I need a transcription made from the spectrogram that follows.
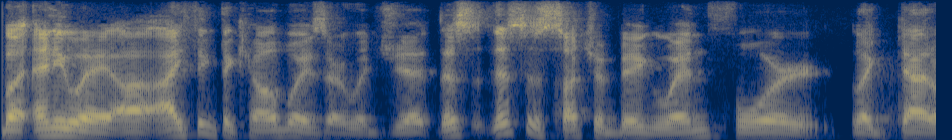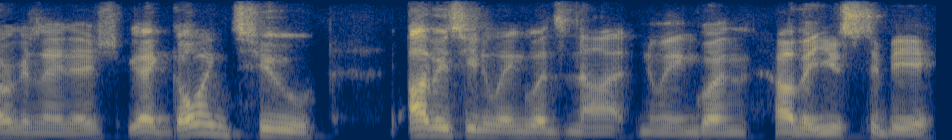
but anyway, uh, I think the Cowboys are legit. This this is such a big win for like that organization. Like going to obviously New England's not New England how they used to be.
